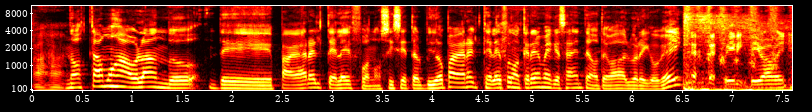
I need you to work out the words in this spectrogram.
Ajá. no estamos hablando de pagar el teléfono. Si se te olvidó pagar el teléfono, créeme que esa gente no te va a dar break, ¿ok? Definitivamente.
